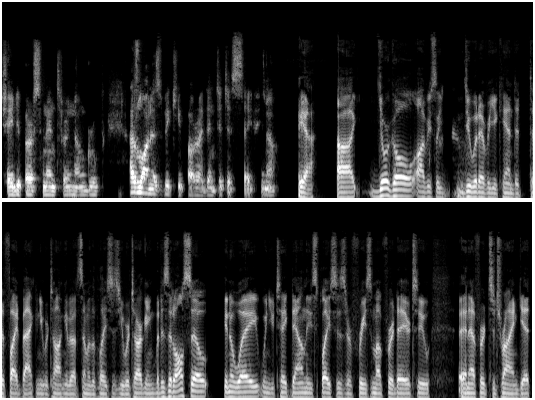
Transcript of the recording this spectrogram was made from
shady person entering our group as long as we keep our identities safe. You know. Yeah. Uh, your goal, obviously, do whatever you can to, to fight back. And you were talking about some of the places you were targeting, but is it also, in a way, when you take down these places or freeze them up for a day or two, an effort to try and get,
